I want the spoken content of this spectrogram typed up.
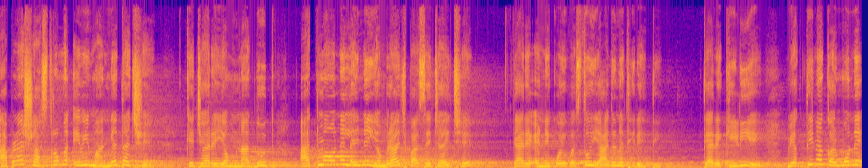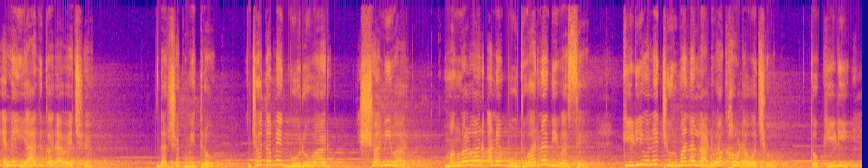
આપણા શાસ્ત્રોમાં એવી માન્યતા છે કે જ્યારે યમના દૂત આત્માઓને લઈને યમરાજ પાસે જાય છે, ત્યારે એને કોઈ વસ્તુ યાદ નથી રહેતી. ત્યારે કીડીએ વ્યક્તિના કર્મોને એને યાદ કરાવે છે. દર્શક મિત્રો જો તમે ગુરુવાર, શનિવાર, મંગળવાર અને બુધવારના દિવસે કીડીઓને ચૂરમાના લાડવા ખવડાવો છો, તો કીડી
